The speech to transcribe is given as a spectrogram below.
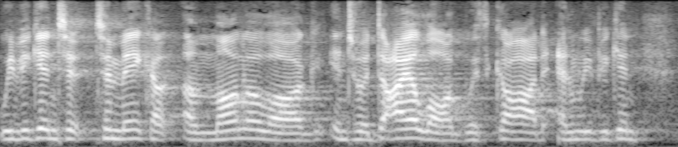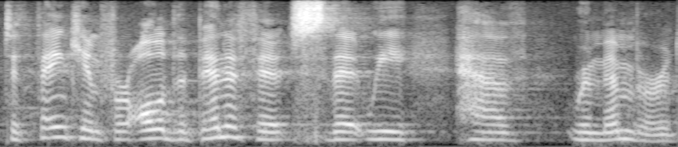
we begin to, to make a, a monologue into a dialogue with God, and we begin to thank Him for all of the benefits that we have remembered.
